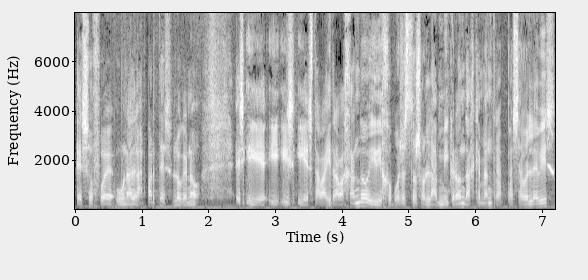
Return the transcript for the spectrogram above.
eso fue una de las partes, lo que no. es- y, y- estaba ahí trabajando y dijo, pues estos son las microondas que me han traspasado el Levis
